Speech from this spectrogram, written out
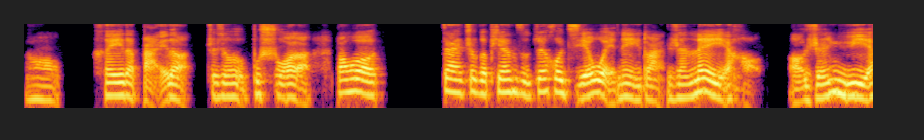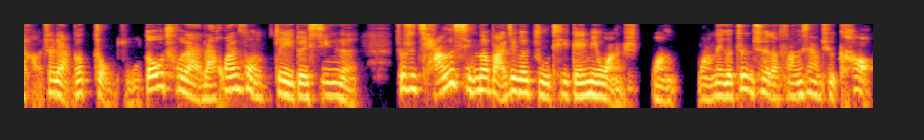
然后黑的、白的，这就不说了。包括在这个片子最后结尾那一段，人类也好，呃，人鱼也好，这两个种族都出来来欢送这一对新人，就是强行的把这个主题给你往往往那个正确的方向去靠，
